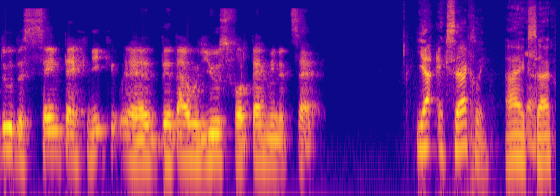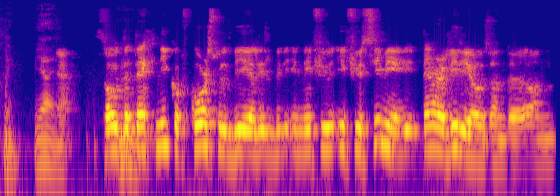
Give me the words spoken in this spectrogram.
do the same technique uh, that I would use for 10 minute set. Yeah, exactly. Ah, exactly. Yeah. yeah. yeah. So the technique, of course, will be a little bit. And if you if you see me, there are videos on the on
